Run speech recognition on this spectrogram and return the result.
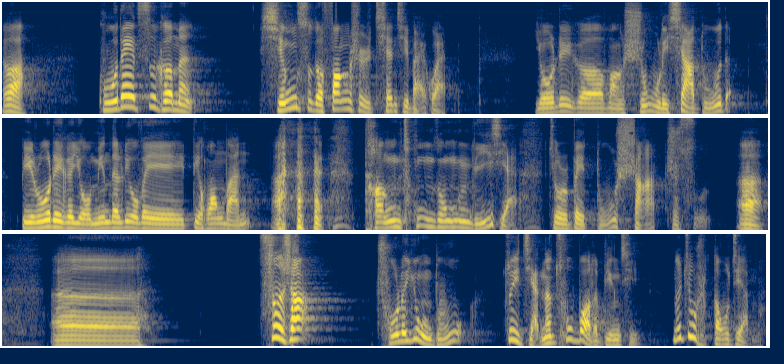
对吧？古代刺客们行刺的方式千奇百怪，有这个往食物里下毒的，比如这个有名的六味地黄丸啊，唐中宗李显就是被毒杀致死啊。呃，刺杀除了用毒，最简单粗暴的兵器那就是刀剑嘛。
